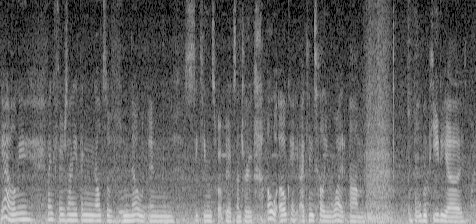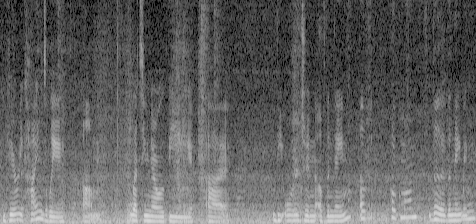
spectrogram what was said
yeah, let me think if there's anything else of note in Seaking's Pokedex entry. Oh, okay, I can tell you what. Um, Bulbapedia very kindly um, lets you know the uh, the origin of the name of Pokemon, the the naming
